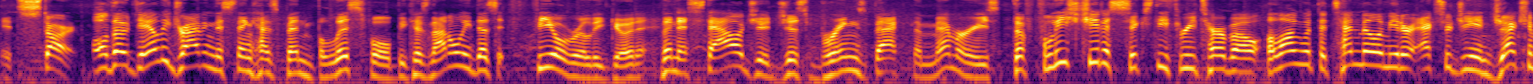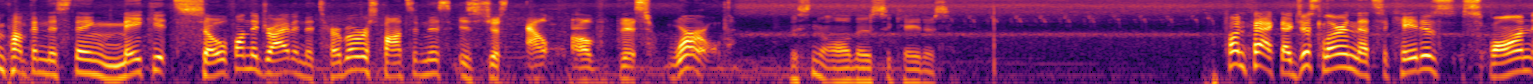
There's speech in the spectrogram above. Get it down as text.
its start. Although daily driving this thing has been blissful because not only does it feel really good, the nostalgia just brings back the memories. The Fleece Cheetah 63 Turbo, along with the 10 millimeter Exergy injection pump in this thing, make it so fun to drive and the turbo responsiveness is just out of this world. Listen to all those cicadas. Fun fact, I just learned that cicadas spawn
